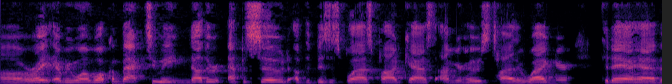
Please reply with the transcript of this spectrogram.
All right, everyone. Welcome back to another episode of the Business Blast podcast. I'm your host, Tyler Wagner. Today I have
